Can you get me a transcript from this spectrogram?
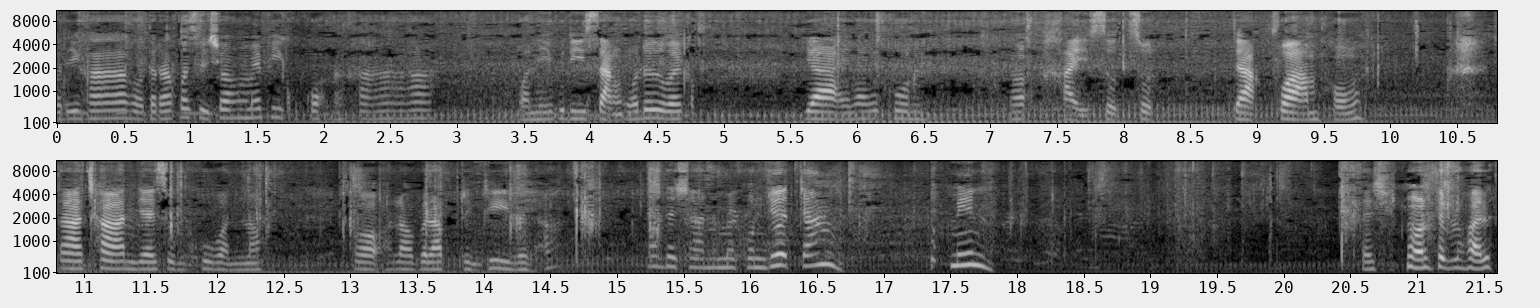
สวัสดีค่ะ ขอต้อนรับเข้าสู่ช่องแม่พี่กุกกอกนะคะ วันนี้พอดีสั่งออเดอร์ไว้กับยายนะทุกคนเนาะไข่สดสดๆจากฟาร์มของตาชาญยายสมควรเนาะก็เราไปรับถึงที่เลยอ้าบ้านตาชาญทำไมคนเยอะจังมินใส่ชุดนอนเรียบร้อยแล้ว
